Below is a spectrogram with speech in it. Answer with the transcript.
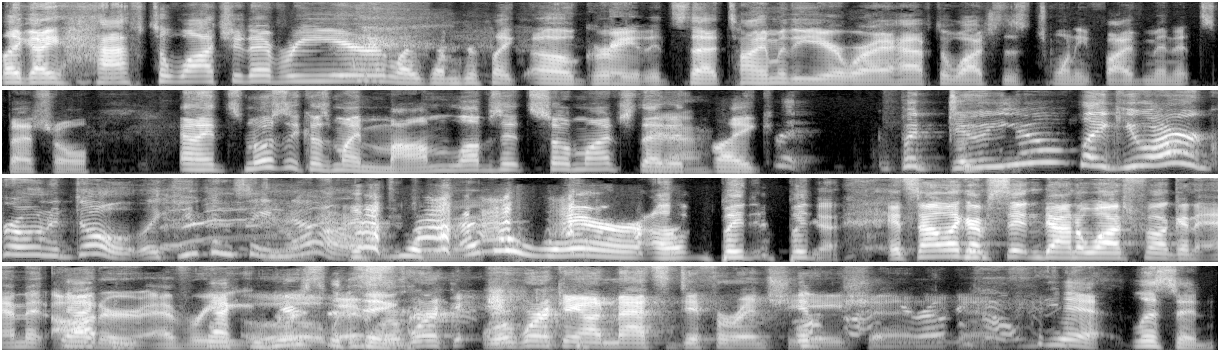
like I have to watch it every year. Like I'm just like, oh great, it's that time of the year where I have to watch this 25 minute special, and it's mostly because my mom loves it so much that Yeah. it's like But do you? Like you are a grown adult. Like you can say You no. have to look, do it. I'm aware of, but but Yeah. It's not like I'm sitting down to watch fucking Emmet Exactly. Otter every. Exactly. Here's Whoa, the we're, thing. We're, working, we're working on Matt's differentiation. Yeah, listen.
